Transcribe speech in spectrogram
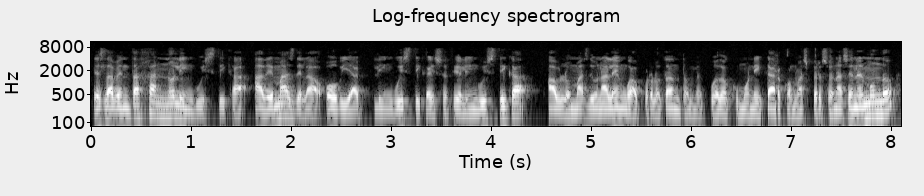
Es la ventaja no lingüística. Además de la obvia lingüística y sociolingüística, hablo más de una lengua, por lo tanto me puedo comunicar con más personas en el mundo.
